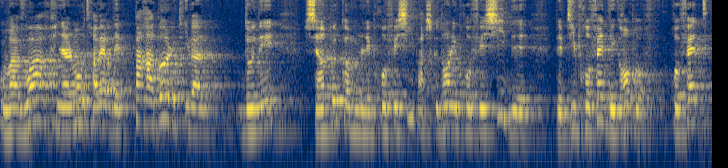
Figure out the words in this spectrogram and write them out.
on va voir finalement au travers des paraboles qu'il va donner, c'est un peu comme les prophéties, parce que dans les prophéties des, petits prophètes, des grands prophètes,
